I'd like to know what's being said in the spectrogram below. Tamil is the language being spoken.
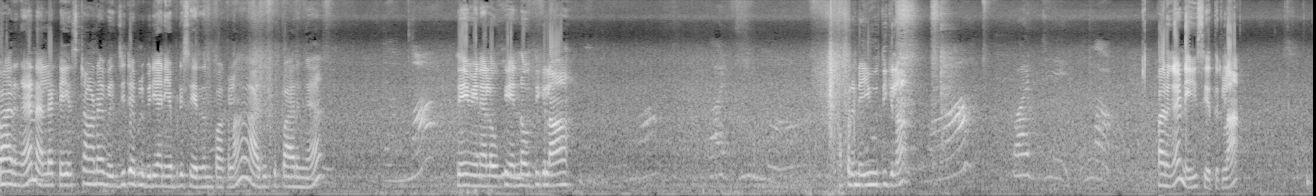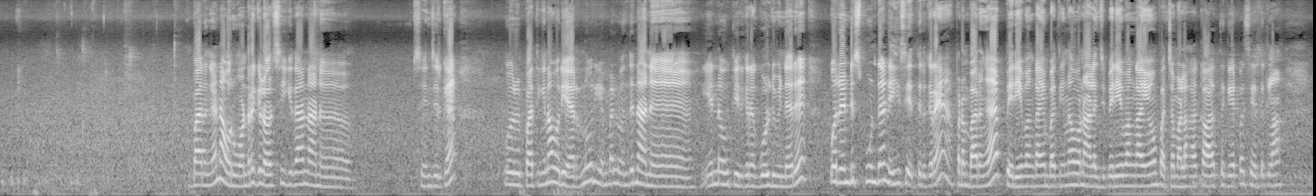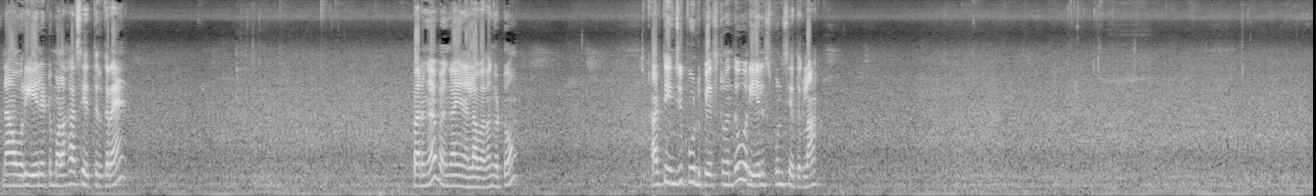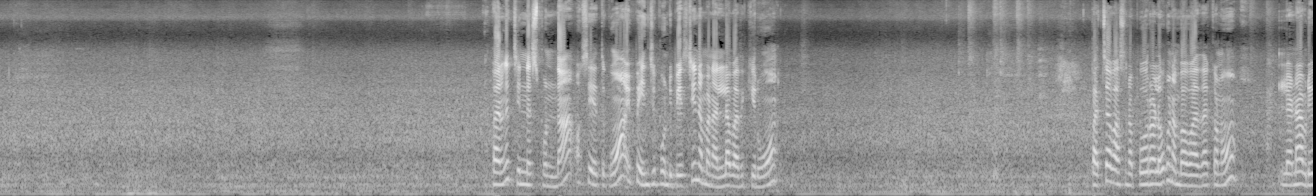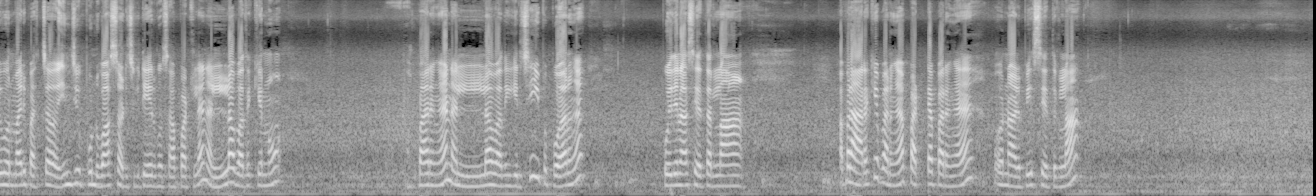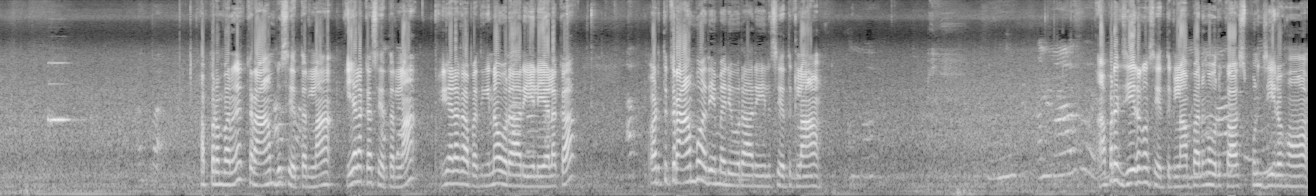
பாருங்கள் நல்ல டேஸ்ட்டான வெஜிடபிள் பிரியாணி எப்படி செய்கிறதுன்னு பார்க்கலாம். அதுக்கு பாருங்கள் தேவையான அளவுக்கு எண்ணெய் ஊற்றிக்கலாம் அப்புறம் நெய் ஊற்றிக்கலாம் பாருங்கள் நெய் சேர்த்துக்கலாம். பாருங்கள் நான் ஒரு ஒன்றரை கிலோ அரிசிக்கு தான் நான் செஞ்சுருக்கேன். ஒரு பார்த்தீங்கன்னா ஒரு இரநூறு எம்எல் வந்து நான் எண்ணெய் ஊற்றிருக்கிறேன் கோல்டு வின்னரு ஒரு ரெண்டு ஸ்பூன் தான் நெய் சேர்த்துருக்கிறேன். அப்புறம் பாருங்கள் பெரிய வெங்காயம் பார்த்தீங்கன்னா ஒரு நாலஞ்சு பெரிய வெங்காயம் பச்சை மிளகா காற்றுக்கேற்ப சேர்த்துக்கலாம். நான் ஒரு ஏழு எட்டு மிளகா சேர்த்துருக்கிறேன். பாருங்கள் வெங்காயம் நல்லா வதங்கட்டும். அடுத்து இஞ்சி பூண்டு பேஸ்ட் வந்து ஒரு ஏழு ஸ்பூன் சேர்த்துக்கலாம். பாருங்கள் சின்ன ஸ்பூன் தான். சேர்த்துக்குவோம். இப்போ இஞ்சி பூண்டு பேஸ்ட்டு நம்ம நல்லா வதக்கிடுவோம். பச்சை வாசனை போகிற அளவுக்கு நம்ம வதக்கணும். இல்லைன்னா அப்படியே ஒரு மாதிரி பச்சை இஞ்சி பூண்டு வாசம் அடிச்சுக்கிட்டே இருக்கும் சாப்பாட்டில். நல்லா வதக்கணும் பாருங்கள் நல்லா வதங்கிருச்சு. இப்போ பாருங்கள் புதினா சேர்த்துடலாம். அப்புறம் அரைக்க பாருங்கள் பட்டை பாருங்கள் ஒரு நாலு பீஸ் சேர்த்துக்கலாம். அப்புறம் பாருங்கள் கிராம்பு சேர்த்துடலாம் ஏலக்காய் சேர்த்துடலாம். ஏலக்காய் பார்த்தீங்கன்னா ஒரு ஆறு ஏழு ஏலக்காய். அடுத்து கிராம்பும் அதே மாதிரி ஒரு ஆறு ஏழு சேர்த்துக்கலாம். அப்புறம் ஜீரகம் சேர்த்துக்கலாம். பாருங்கள் ஒரு கால் ஸ்பூன் ஜீரகம்.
